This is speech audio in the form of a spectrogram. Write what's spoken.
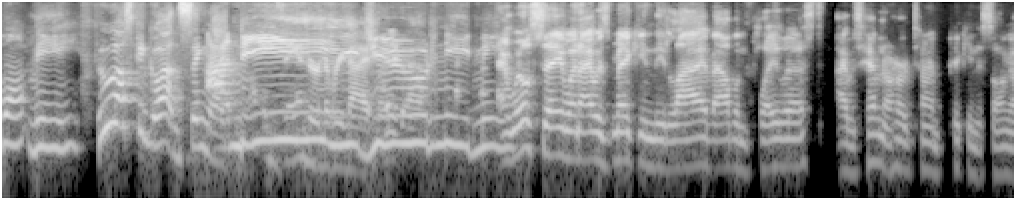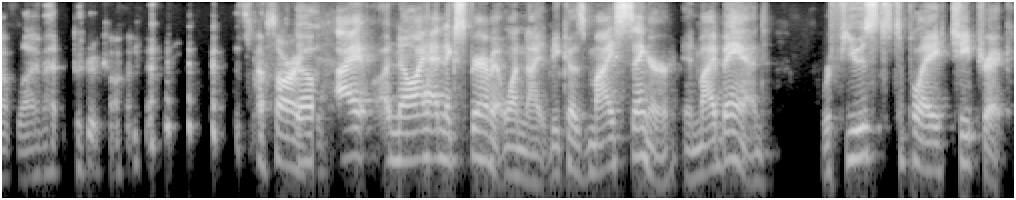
want me. who else can go out and sing that? I need Zander every night. you to need me. I will say, when I was making the live album playlist, I was having a hard time picking a song off live at Budokan. I'm sorry. So I no, I had an experiment one night because my singer in my band refused to play Cheap Trick,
